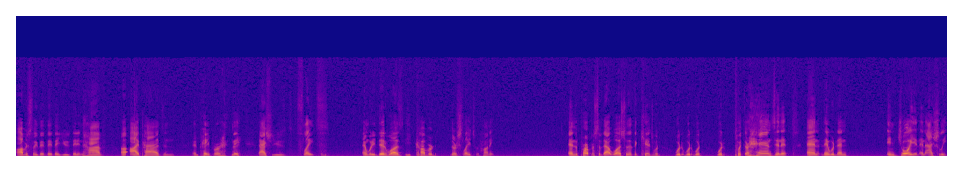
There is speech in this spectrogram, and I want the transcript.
obviously, they, they, they, used, they didn't have uh, iPads and, and paper, and they actually used slates. And what he did was he covered their slates with honey. And the purpose of that was so that the kids would, would, would, would, would put their hands in it and they would then enjoy it and actually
